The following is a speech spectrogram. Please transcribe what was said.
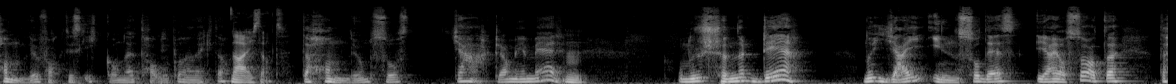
handler jo faktisk ikke om det tallet på den vekta. Nei, ikke sant. Det handler jo om så jækla mye mer. Og når du skjønner det Når jeg innså det, jeg også, at det, det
